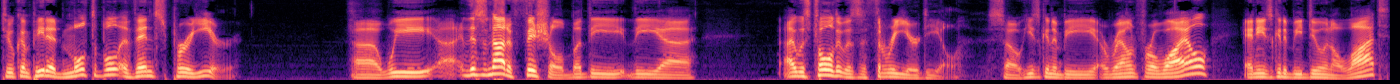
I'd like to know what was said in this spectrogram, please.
to compete at multiple events per year. Uh, we uh, this is not official, but the the uh, I was told it was a three-year deal. So he's going to be around for a while, and he's going to be doing a lot.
